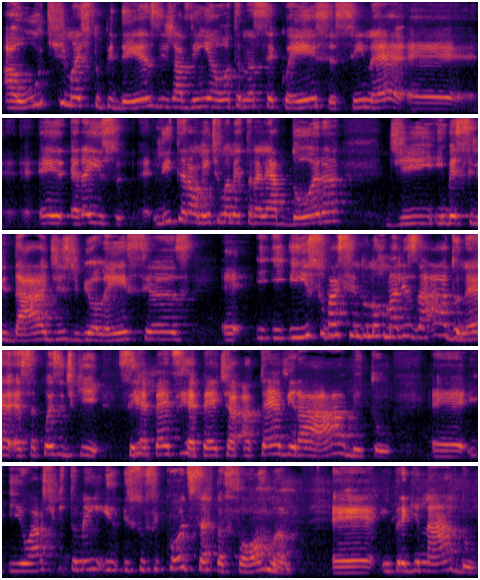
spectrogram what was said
a última estupidez e já vinha outra na sequência, assim, né? É, é, era isso, literalmente uma metralhadora de imbecilidades, de violências, é, e, e, isso vai sendo normalizado, né? Essa coisa de que se repete, se repete até virar hábito. É, e eu acho que também isso ficou, de certa forma, é, impregnado,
